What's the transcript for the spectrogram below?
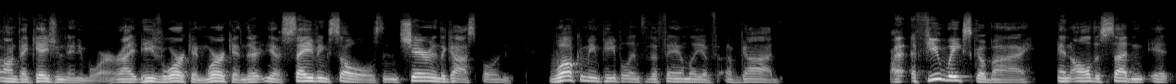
on vacation anymore, right? He's working, working. They're you know saving souls and sharing the gospel and welcoming people into the family of of God. A, a few weeks go by, and all of a sudden it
